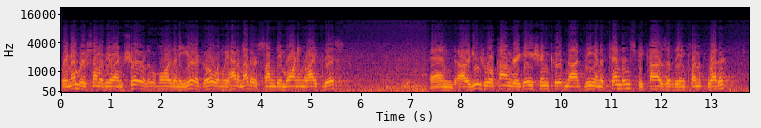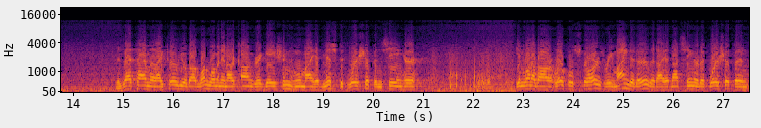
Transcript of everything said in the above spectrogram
remember some of you, I'm sure, a little more than a year ago when we had another Sunday morning like this. And our usual congregation could not be in attendance because of the inclement weather. It was that time that I told you about one woman in our congregation whom I had missed at worship and seeing her in one of our local stores reminded her that I had not seen her at worship and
